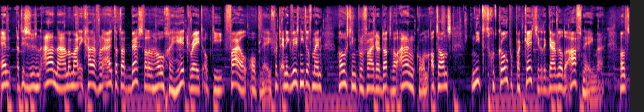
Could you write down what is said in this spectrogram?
En dat is dus een aanname, maar ik ga ervan uit dat dat best wel een hoge hitrate op die file oplevert. En ik wist niet of mijn hosting provider dat wel aankon. Althans, niet het goedkope pakketje dat ik daar wilde afnemen. Want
